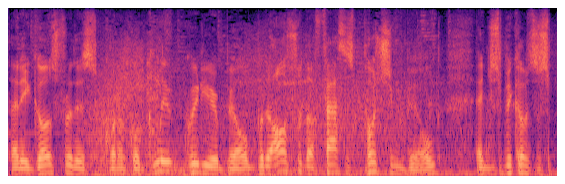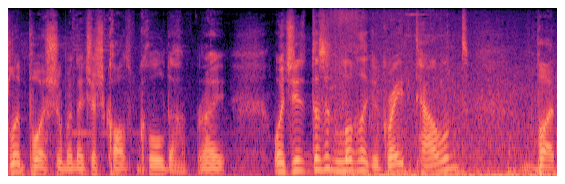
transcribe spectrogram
that he goes for this quote-unquote gre- greedier build, but also the fastest pushing build, and just becomes a split pusher when they just call cooldown, right? Which it doesn't look like a great talent, but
